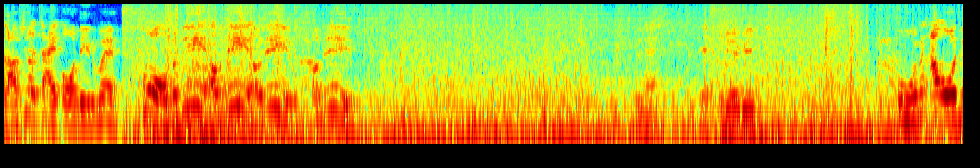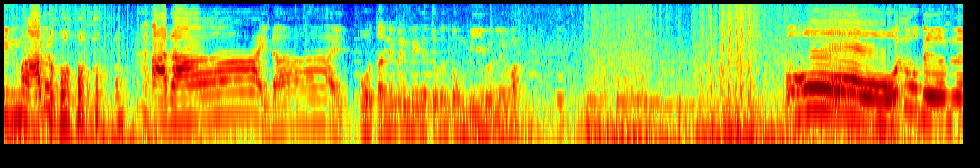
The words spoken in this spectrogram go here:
เราเชื่อใจโอดินเว้ยโหมาดิ เอาดิ เอาดิ เอาดิยังไงเอ๊ะยูบีโอ้ยมันเอาโอดินมาด้วยโอ้โหอ่าได้ ได้ โอ้ ตอนนี้มันเป็นกระจุกกันตรงบีหมดเลยวะ โอ้โหตัวเดิมเล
